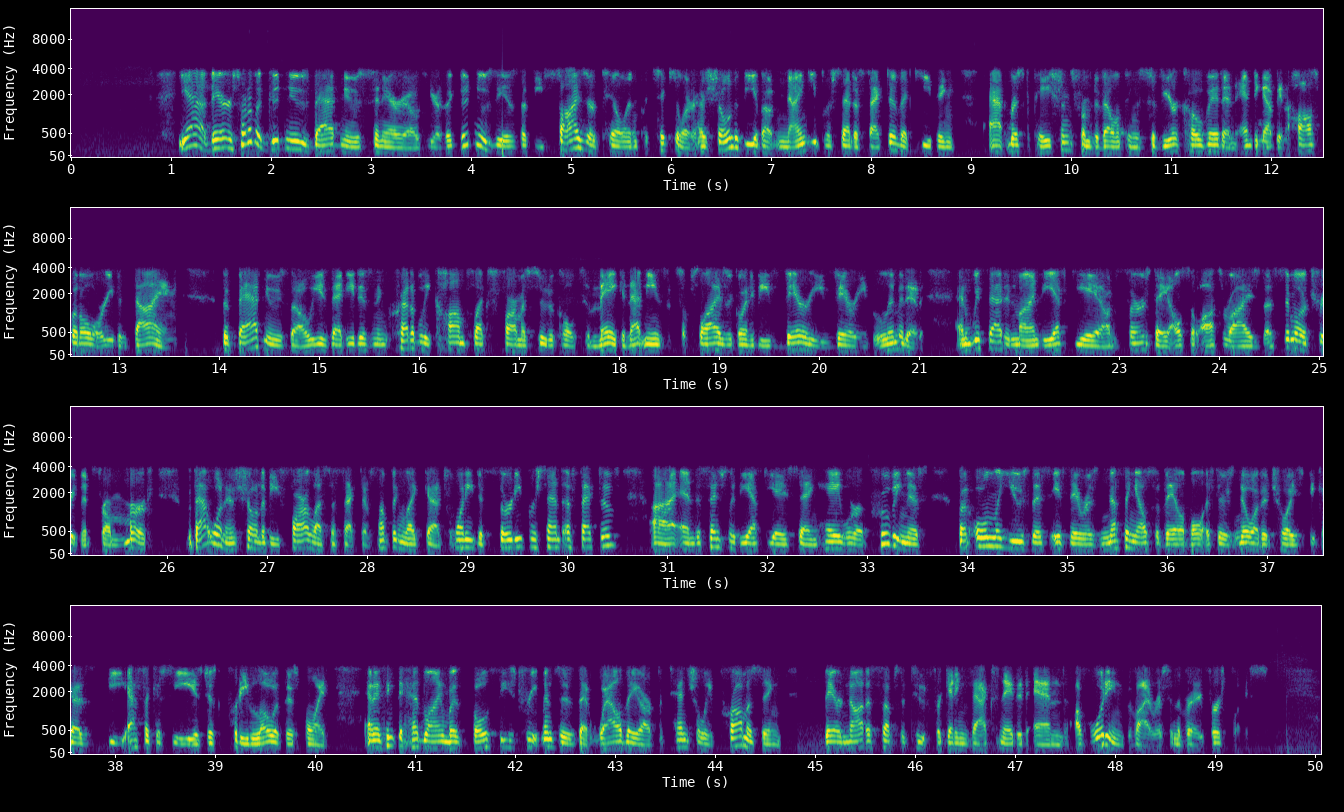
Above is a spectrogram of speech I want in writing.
Yeah, they're sort of a good news, bad news scenario here. The good news is that the Pfizer pill in particular has shown to be about 90% effective at keeping at risk patients from developing severe COVID and ending up in hospital or even dying. The bad news, though, is that it is an incredibly complex pharmaceutical to make, and that means that supplies are going to be very, very limited. And with that in mind, the FDA on Thursday also authorized a similar treatment from Merck, but that one has shown to be far less effective, something like uh, 20 to 30 percent effective. Uh, and essentially, the FDA is saying, "Hey, we're approving this, but only use this if there is nothing else available, if there's no other choice, because the efficacy is just pretty low at this point." And I think the headline with both these treatments is that while they are potentially promising, they are not a substitute for getting vaccinated and avoiding the virus in the very first place.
